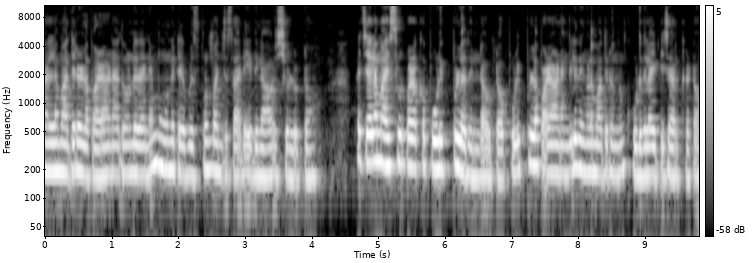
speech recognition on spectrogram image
നല്ല മധുരമുള്ള പഴമാണ്. അതുകൊണ്ട് തന്നെ മൂന്ന് ടേബിൾ സ്പൂൺ പഞ്ചസാര ഇതിൽ ആവശ്യമുള്ളൂ കേട്ടോ അപ്പോൾ ചില മൈസൂർ പഴമൊക്കെ പുളിപ്പുള്ളതുണ്ടാവും കേട്ടോ പുളിപ്പുള്ള പഴമാണെങ്കിൽ നിങ്ങൾ മധുരമൊന്നും കൂടുതലായിട്ട് ചേർക്കുക കേട്ടോ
